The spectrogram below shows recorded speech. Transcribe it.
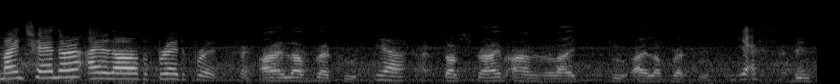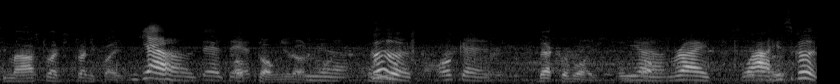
My channel, I love breadfruit. I love breadfruit. Yeah. Subscribe and like to I love breadfruit. Yes. Vincima 2025. Yeah, that's it. Uptown, you know. Yeah. Good. Okay. Back the boys. Yeah, right. Wow, it's good.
